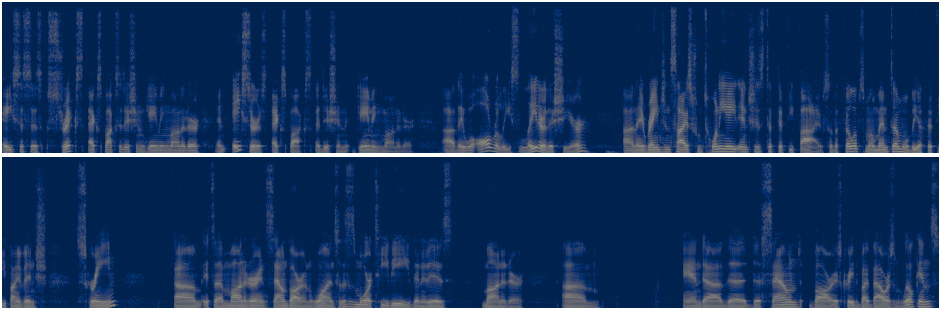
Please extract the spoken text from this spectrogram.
Asus's Strix Xbox Edition gaming monitor, and Acer's Xbox Edition gaming monitor. Uh, they will all release later this year, uh, and they range in size from 28 inches to 55. So the Philips Momentum will be a 55 inch screen. Um, it's a monitor and soundbar in one, so this is more TV than it is monitor. Um, and uh, the the sound bar is created by Bowers and Wilkins.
